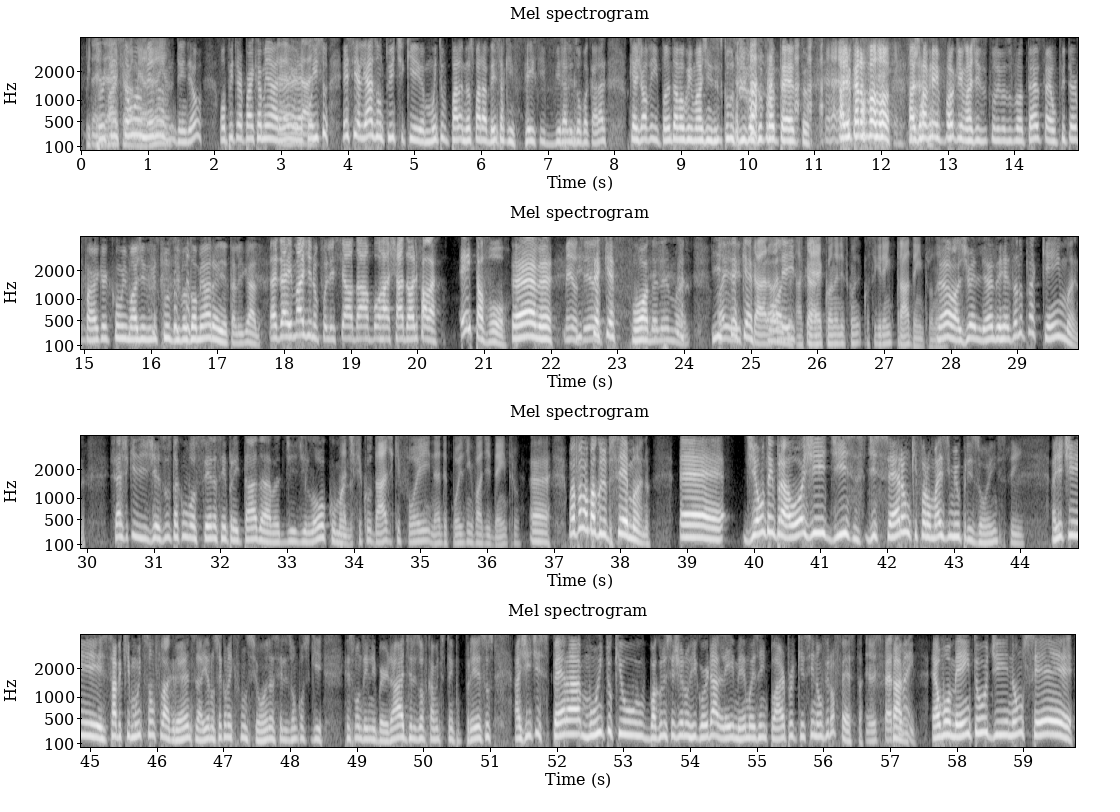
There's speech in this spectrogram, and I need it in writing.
Peter Porque Parker, são a mesma, entendeu? Ou Peter Parker Homem-Aranha, É né? Com isso, esse, aliás, é um tweet que muito para, meus parabéns pra quem fez, que viralizou pra caralho, porque a Jovem Pan tava com imagens exclusivas do protesto. Aí o cara falou, a Jovem Pan com imagens exclusivas do protesto é o Peter Parker com imagens exclusivas do Homem-Aranha, tá ligado? Mas aí imagina o policial dá uma borrachada, olha e fala: Eita, vô! É, né? Meu isso Deus. é que é foda, né, mano? Isso Olha é que é cara, foda. olha isso, Aqui cara. é quando eles con- conseguiram entrar dentro, né? Não, ajoelhando e rezando pra quem, mano? Você acha que Jesus tá com você nessa empreitada de, de louco, A mano? dificuldade que foi, né, depois de invadir dentro. É. Mas vou falar um bagulho pra você, mano. É, de ontem pra hoje, diz- disseram que foram mais de mil prisões. Sim. A gente sabe que muitos são flagrantes, aí eu não sei como é que funciona, se eles vão conseguir responder em liberdade, se eles vão ficar muito tempo presos. A gente espera muito que o bagulho seja no rigor da lei mesmo, exemplar, porque senão virou festa. Eu espero Sabe? também. É o momento de não ser.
